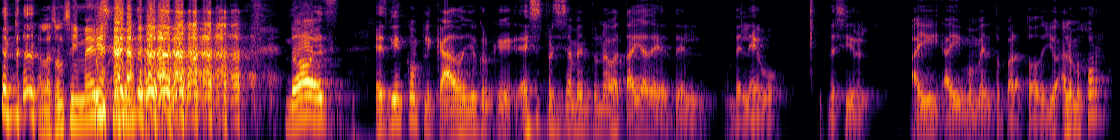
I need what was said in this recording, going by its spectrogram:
a las once y media. no, es, es bien complicado. Yo creo que esa es precisamente una batalla de, del, del, ego. Decir, hay, hay momento para todo. Yo, a lo mejor,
